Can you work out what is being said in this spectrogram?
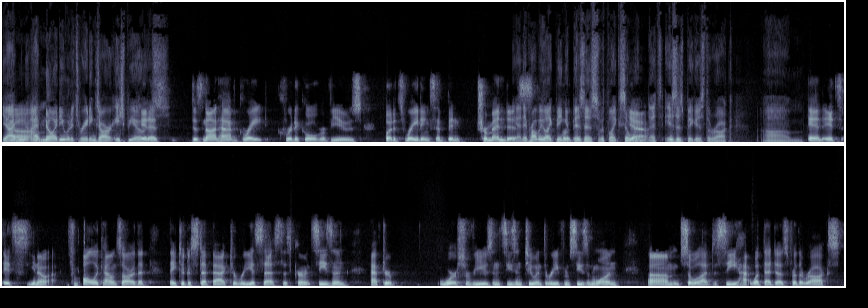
Yeah, I, um, I have no idea what its ratings are. HBO it is... has, does not have great critical reviews, but its ratings have been tremendous. Yeah, they probably like being in business with like someone yeah. that is as big as The Rock. Um, and it's it's you know from all accounts are that they took a step back to reassess this current season after worse reviews in season two and three from season one. Um, so we'll have to see how, what that does for the Rocks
